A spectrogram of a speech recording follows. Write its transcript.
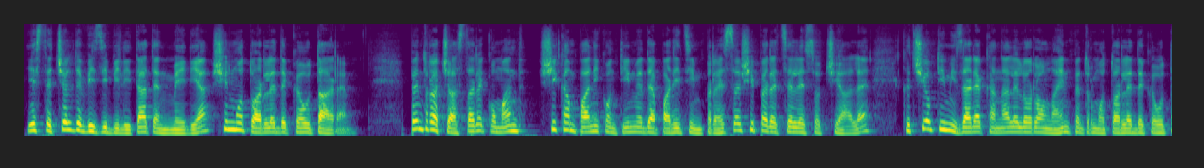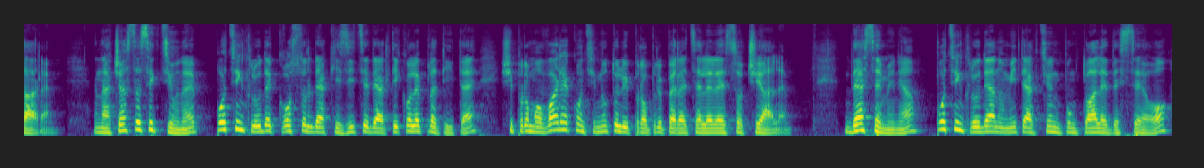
este cel de vizibilitate în media și în motoarele de căutare. Pentru aceasta recomand și campanii continue de apariții în presă și pe rețele sociale, cât și optimizarea canalelor online pentru motoarele de căutare. În această secțiune poți include costuri de achiziție de articole plătite și promovarea conținutului propriu pe rețelele sociale. De asemenea, poți include anumite acțiuni punctuale de SEO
